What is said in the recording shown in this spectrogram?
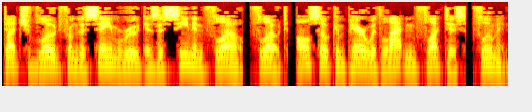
Dutch vloed from the same root as a scene in flow, float, also compare with Latin fluctus, flumen.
